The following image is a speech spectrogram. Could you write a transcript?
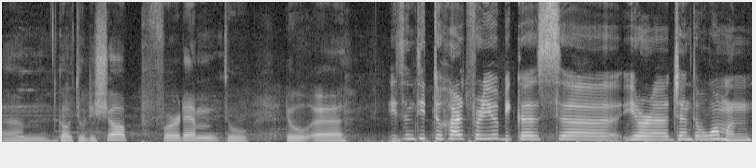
um, go to the shop for them to do. Uh, Isn't it too hard for you because uh, you're a gentle woman?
